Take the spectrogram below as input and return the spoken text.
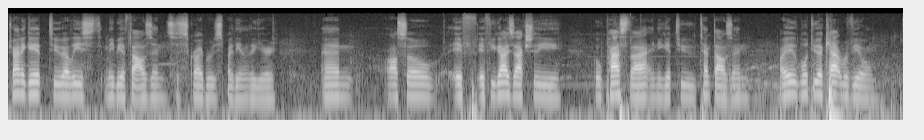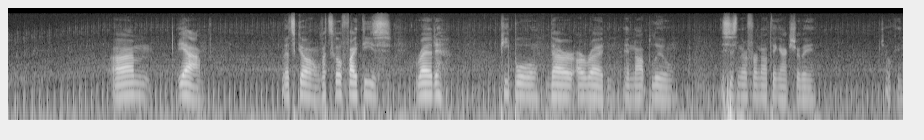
trying to get to at least maybe a thousand subscribers by the end of the year. And also, if if you guys actually go past that and you get to 10,000, I will do a cat reveal. Um, yeah. Let's go. Let's go fight these red people that are, are red and not blue. This is there for nothing, actually. Joking.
